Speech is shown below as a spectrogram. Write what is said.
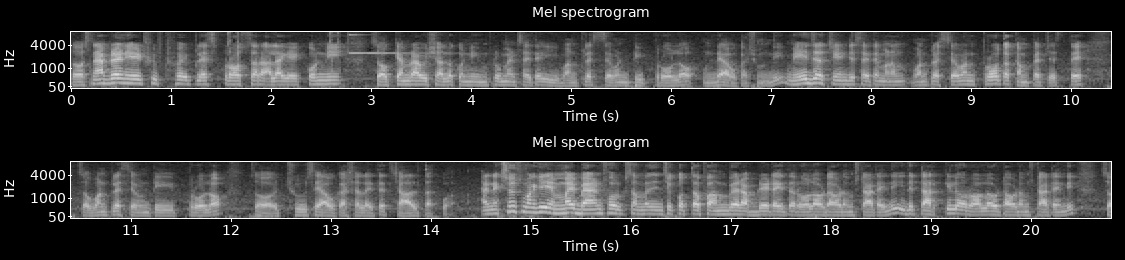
So Snapdragon eight fifty five plus pro processor అలాగే కొన్ని సో కెమెరా విషయాల్లో కొన్ని ఇంప్రూవ్మెంట్స్ అయితే ఈ వన్ ప్లస్ సెవెంటీ ప్రోలో ఉండే అవకాశం ఉంది. మేజర్ చేంజెస్ అయితే మనం వన్ ప్లస్ సెవెన్ ప్రోతో కంపేర్ చేస్తే సో వన్ ప్లస్ సెవెంటీ ప్రోలో సో చూసే అవకాశాలు అయితే చాలా తక్కువ. అండ్ నెక్స్ట్ న్యూస్ మనకి ఎంఐ బ్యాండ్ ఫోర్కి సంబంధించి కొత్త ఫర్మ్వేర్ అప్డేట్ అయితే రోల్ అవుట్ అవ్వడం స్టార్ట్ అయింది. ఇది టర్కీలో రోల్ అవుట్ అవ్వడం స్టార్ట్ అయింది. సో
